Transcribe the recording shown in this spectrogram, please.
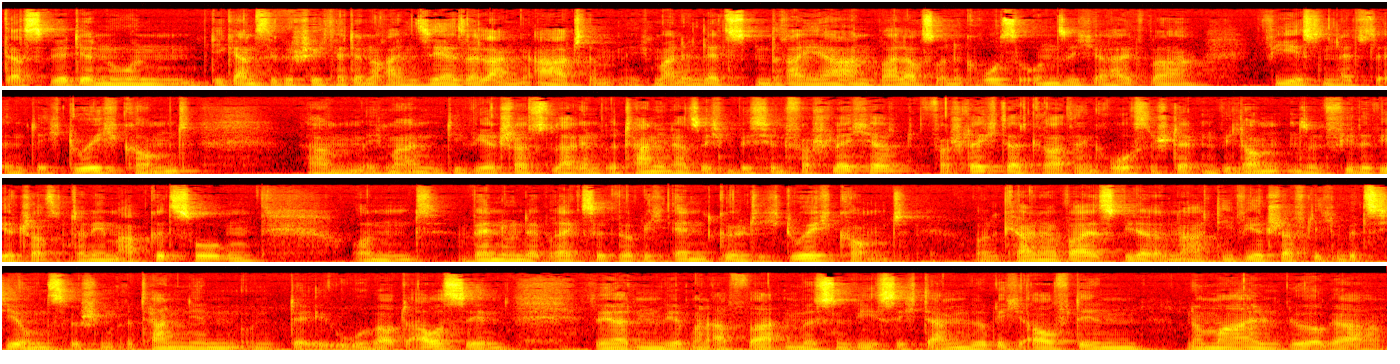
das wird ja nun, die ganze Geschichte hat ja noch einen sehr, sehr langen Atem. Ich meine, in den letzten drei Jahren, weil auch so eine große Unsicherheit war, wie es denn letztendlich durchkommt. Ähm, ich meine, die Wirtschaftslage in Britannien hat sich ein bisschen verschlechtert, verschlechtert. Gerade in großen Städten wie London sind viele Wirtschaftsunternehmen abgezogen. Und wenn nun der Brexit wirklich endgültig durchkommt und keiner weiß, wie danach die wirtschaftlichen Beziehungen zwischen Britannien und der EU überhaupt aussehen werden, wird man abwarten müssen, wie es sich dann wirklich auf den normalen Bürger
